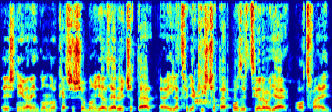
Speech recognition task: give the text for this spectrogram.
és nyilván itt gondolok elsősorban ugye az erőcsatár, illetve ugye a kis csatár pozícióra, ugye ott van egy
